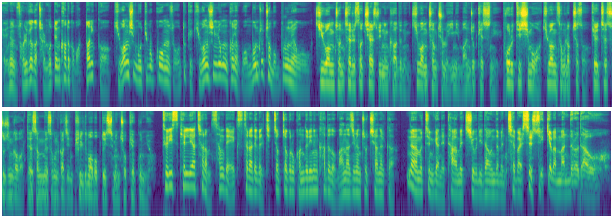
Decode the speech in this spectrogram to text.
걔는 설계가 잘못된 카드가 맞다니까. 기왕신 모티브 코어면서 어떻게 기왕신용은 그냥 원본조차 못 부르냐고. 기왕 전체를 서치할 수 있는 카드는 기왕 창출로 이미 만족했으니 포르티시모와 기왕성을 합쳐서 개체 수준가와 대상 내성을 가진 필드 마법도 있으면 좋겠군요. 트리스켈리아처럼 상대 엑스트라 덱을 직접적으로 건드리는 카드도 많아지면 좋지 않을까? 아무튼 간에 다음에 지온이 나온다면 제발 쓸 수 있게만 만들어다오.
